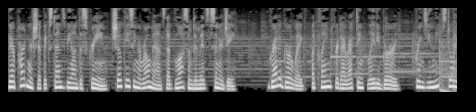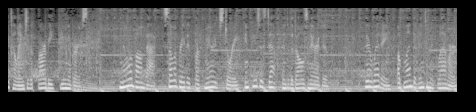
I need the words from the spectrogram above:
Their partnership extends beyond the screen, showcasing a romance that blossomed amidst synergy. Greta Gerwig, acclaimed for directing Lady Bird, brings unique storytelling to the Barbie universe. Noah Baumbach, celebrated for Marriage Story, infuses depth into the doll's narrative. Their wedding, a blend of intimate glamour,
